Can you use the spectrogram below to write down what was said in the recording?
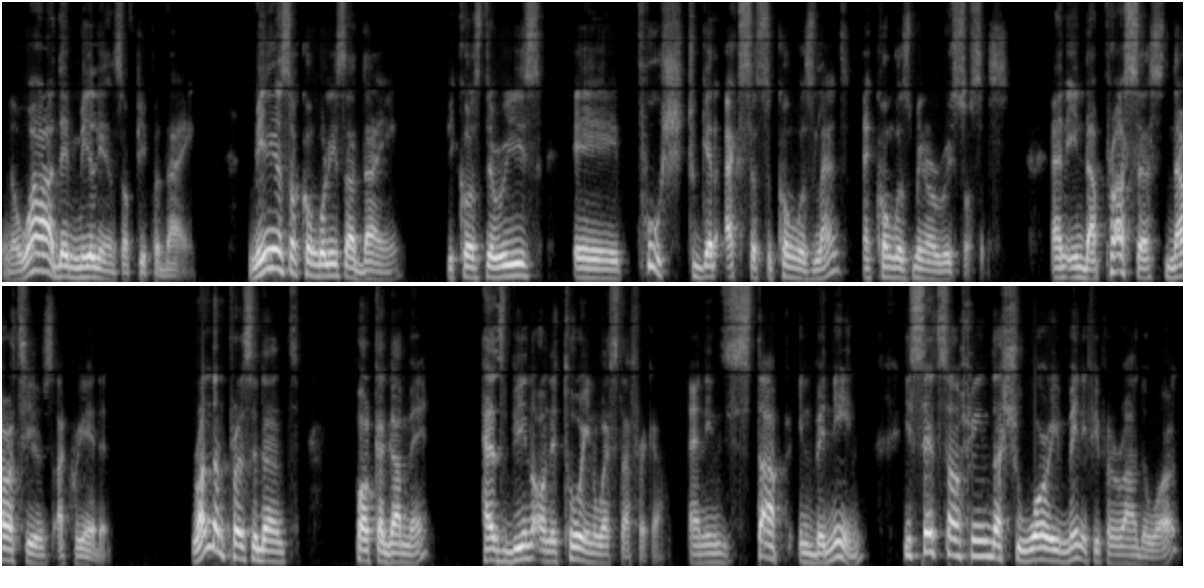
You know, why are there millions of people dying? Millions of Congolese are dying because there is a push to get access to Congo's land and Congo's mineral resources. And in that process, narratives are created. Rwandan President Paul Kagame has been on a tour in West Africa. And in his stop in Benin, he said something that should worry many people around the world,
